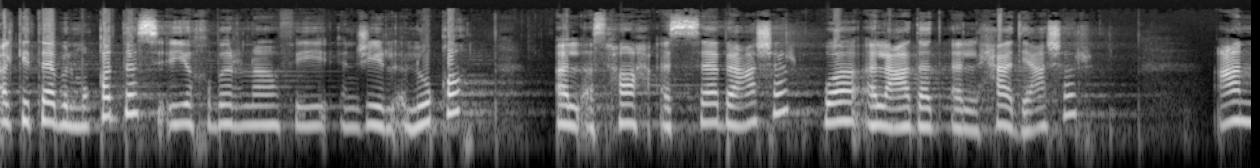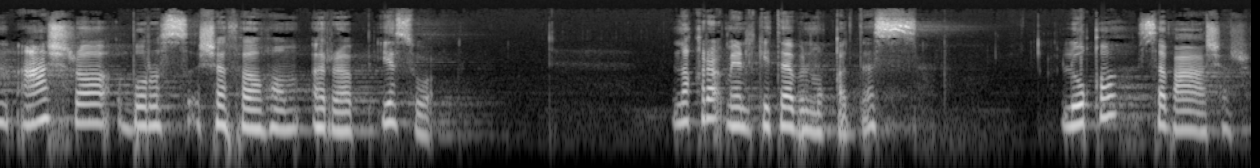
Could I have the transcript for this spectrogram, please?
الكتاب المقدس يخبرنا في إنجيل لوقا الأصحاح السابع عشر والعدد الحادي عشر عن عشرة برص شفاهم الرب يسوع. نقرأ من الكتاب المقدس لوقا سبعة عشر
